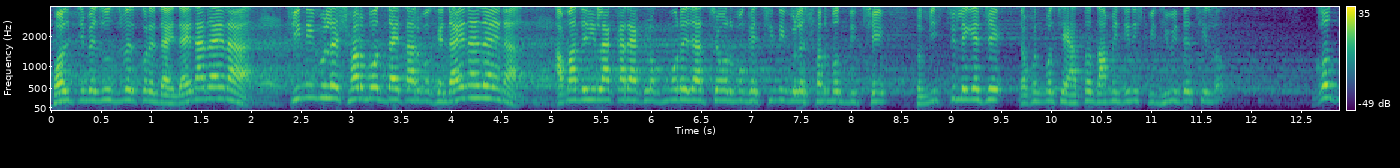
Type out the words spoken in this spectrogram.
ফল চিবে জুস বের করে দেয়। দেয় না দেয় না? চিনি গুলে শরবত দেয় তার মুখে। দেয় না দেয় না? আমাদের এলাকার এক লোক মরে যাচ্ছে, ওর মুখে চিনি গুলে শরবত দিচ্ছে। তো মিষ্টি লেগেছে, তখন বলছে, এত দামি জিনিস পৃথিবীতে ছিল? কত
